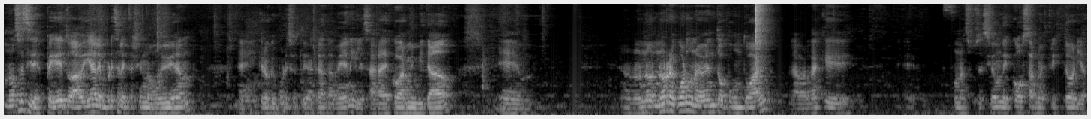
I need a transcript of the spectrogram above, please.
no sé si despegué todavía, la empresa le está yendo muy bien. Eh, creo que por eso estoy acá también y les agradezco haberme invitado. Em, no, no- no recuerdo un evento puntual, la verdad que eh, fue una sucesión de cosas nuestra historia.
